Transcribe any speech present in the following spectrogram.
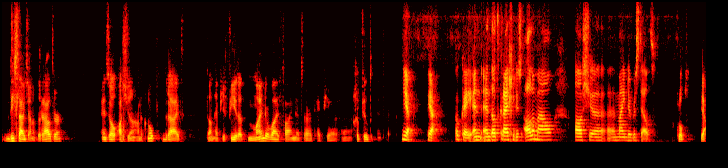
die sluit je aan op de router. En zo als je dan aan de knop draait, dan heb je via dat Minder Wi-Fi netwerk heb je eh gefilterd netwerk. Ja, ja. Oké. En, en dat krijg je dus allemaal als je eh, Minder bestelt. Klopt, Ja,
